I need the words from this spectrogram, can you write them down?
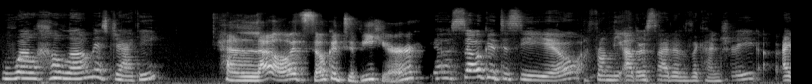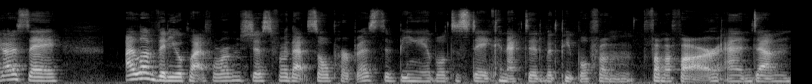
Well, hello, Miss Jackie. Hello, it's so good to be here. Yeah, so good to see you from the other side of the country. I gotta say, I love video platforms just for that sole purpose of being able to stay connected with people from from afar and um,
